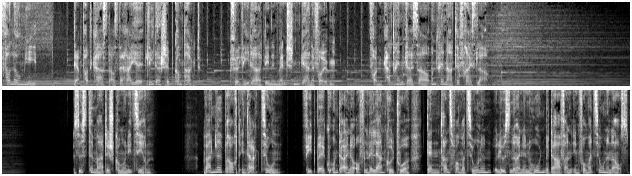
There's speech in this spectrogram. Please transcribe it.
Follow Me, der Podcast aus der Reihe Leadership Kompakt. Für Leader, denen Menschen gerne folgen. Von Katrin Gresser und Renate Freisler. Systematisch kommunizieren. Wandel braucht Interaktion, Feedback und eine offene Lernkultur, denn Transformationen lösen einen hohen Bedarf an Informationen aus.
